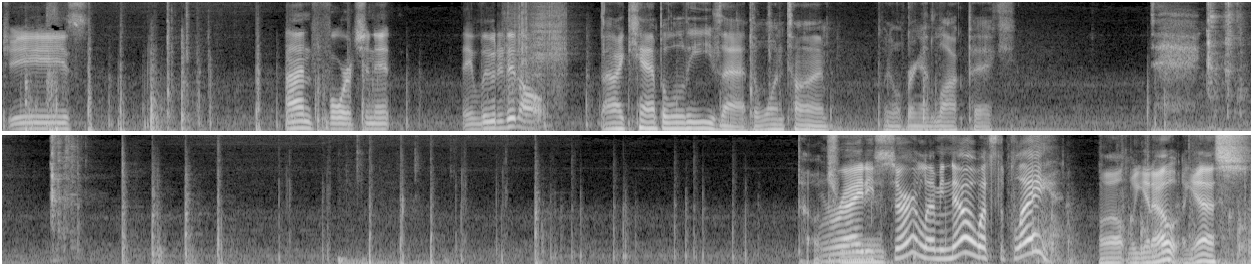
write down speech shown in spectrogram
Jeez. Unfortunate. They looted it all. I can't believe that. The one time we don't bring a lockpick. Dang. Alrighty, rig. sir. Let me know. What's the play? Well, we get out, I guess.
